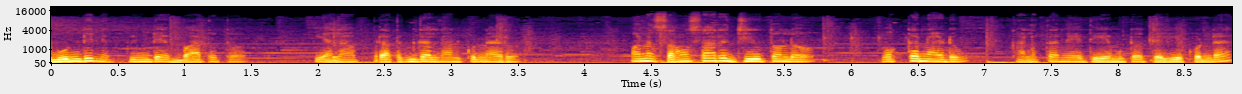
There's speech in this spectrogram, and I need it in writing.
గుండెని పిండే బాధతో ఎలా బ్రతకగలను అనుకున్నారు మన సంసార జీవితంలో ఒక్కనాడు కలత అనేది ఏమిటో తెలియకుండా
